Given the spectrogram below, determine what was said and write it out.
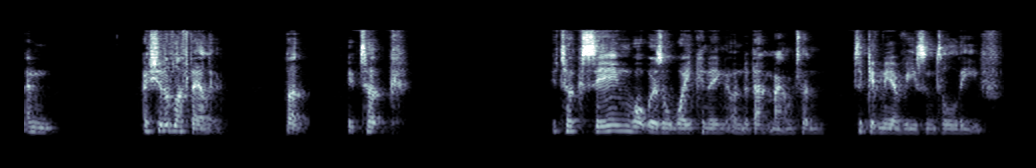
and I should have left earlier, but it took it took seeing what was awakening under that mountain to give me a reason to leave.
